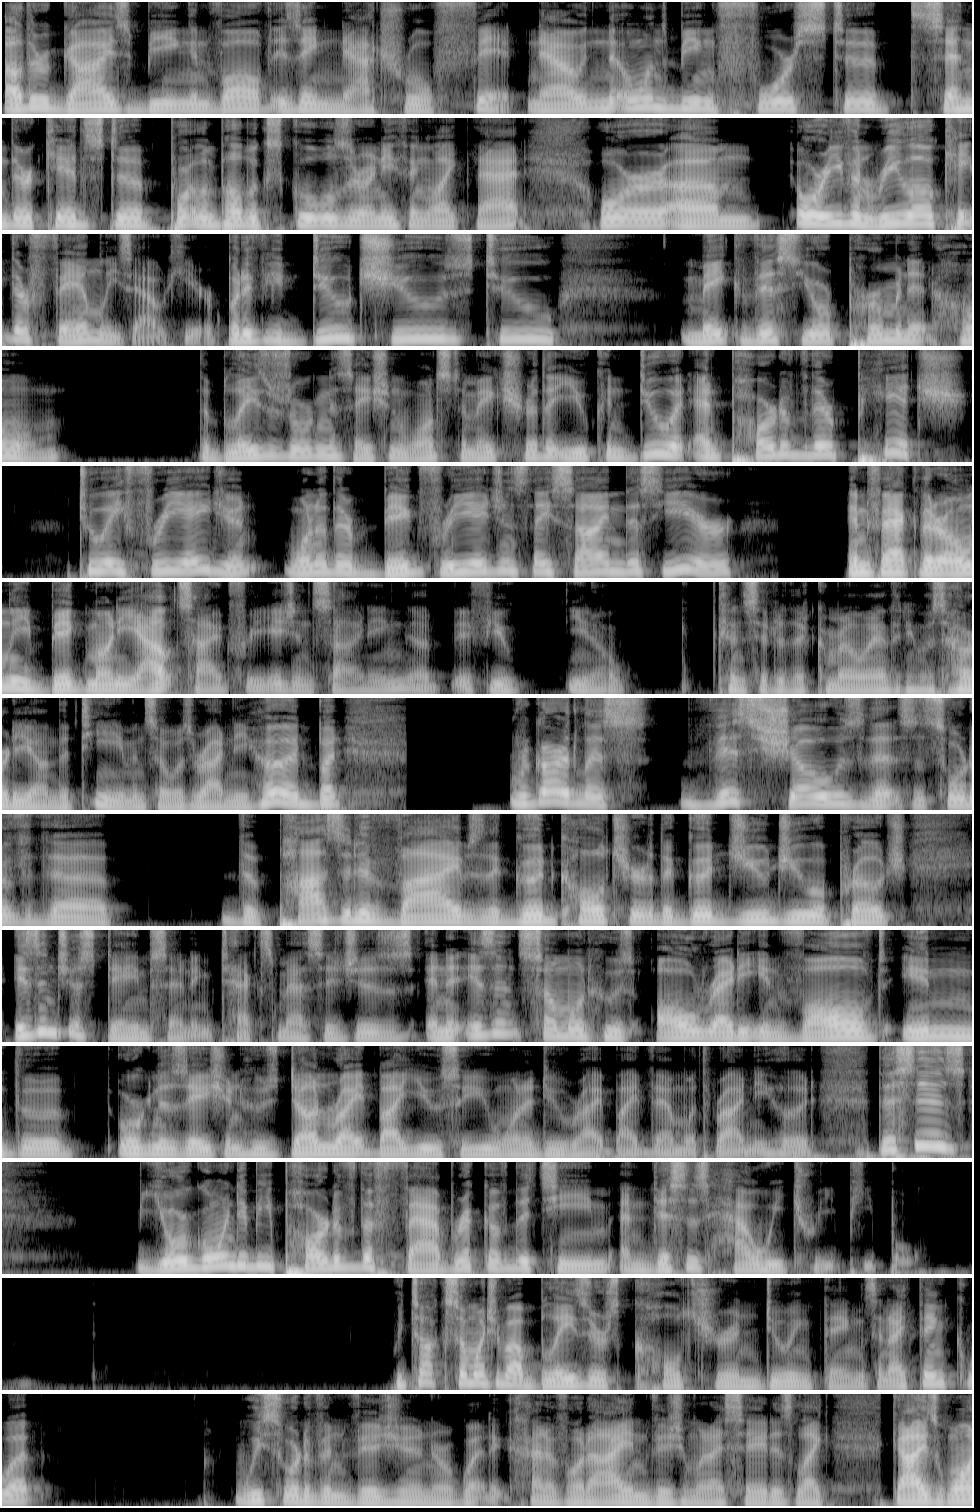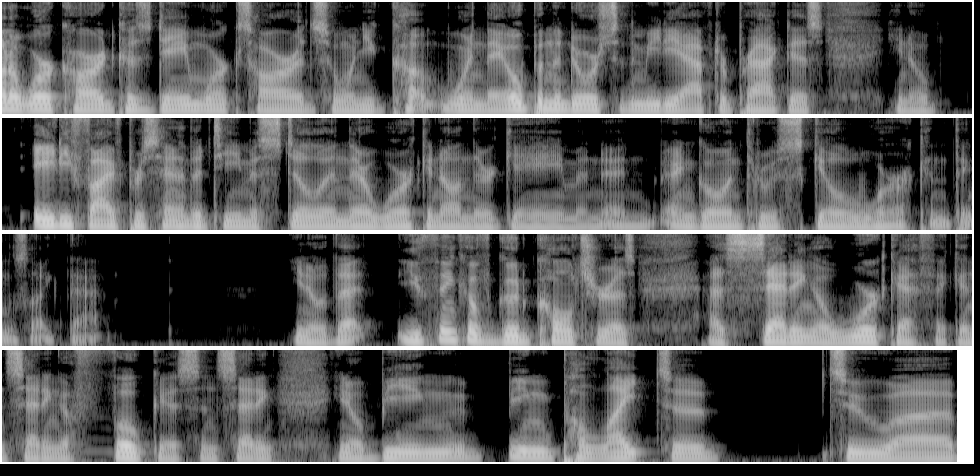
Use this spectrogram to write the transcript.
other guys being involved is a natural fit. Now, no one's being forced to send their kids to Portland Public Schools or anything like that, or um, or even relocate their families out here. But if you do choose to make this your permanent home, the Blazers organization wants to make sure that you can do it. And part of their pitch to a free agent, one of their big free agents they signed this year, in fact, their only big money outside free agent signing, uh, if you you know consider that Carmelo Anthony was already on the team and so was Rodney Hood. But regardless, this shows that sort of the the positive vibes, the good culture, the good juju approach isn't just Dame sending text messages, and it isn't someone who's already involved in the organization who's done right by you, so you want to do right by them with Rodney Hood. This is you're going to be part of the fabric of the team, and this is how we treat people we talk so much about Blazers culture and doing things. And I think what we sort of envision or what kind of what I envision when I say it is like guys want to work hard because Dame works hard. So when you come when they open the doors to the media after practice, you know, 85% of the team is still in there working on their game and, and, and going through skill work and things like that. You know, that you think of good culture as as setting a work ethic and setting a focus and setting, you know, being being polite to to uh,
